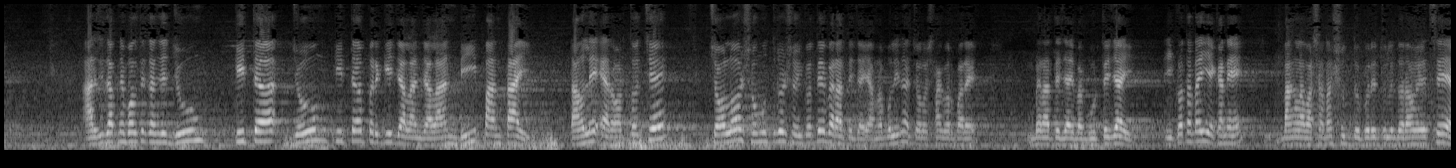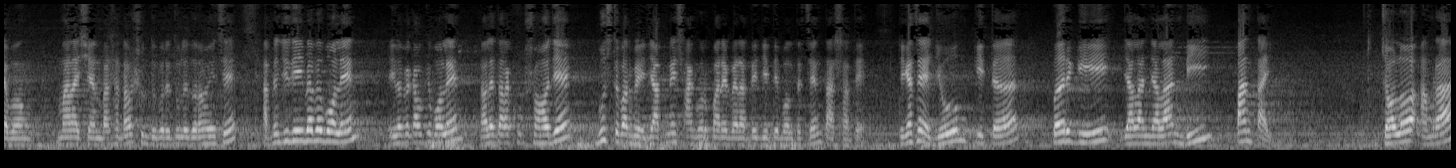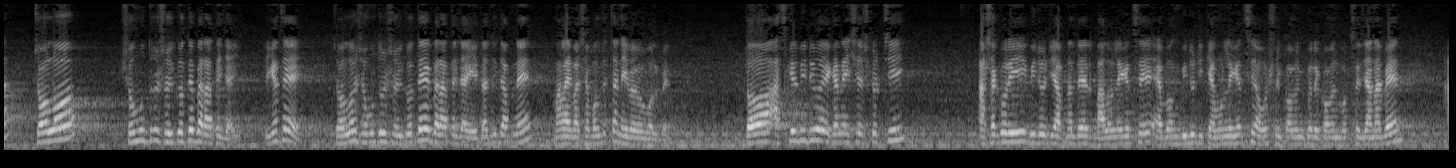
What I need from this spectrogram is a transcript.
আর যদি আপনি বলতে চান যে, জুম kita jum kita pergi jalan-jalan di pantai তাহলে এর অর্থ হচ্ছে, চলো সমুদ্র সৈকতে বেড়াতে যাই। আমরা বলি না, চলো সাগর পারে বেড়াতে যাই বা ঘুরতে যাই। এই কথাটাই এখানে বাংলা ভাষাটা শুদ্ধ করে তুলে ধরা হয়েছে এবং মালয়েশিয়ান ভাষাটাও শুদ্ধ করে তুলে ধরা হয়েছে। আপনি যদি এইভাবে বলেন, এইভাবে কাউকে বলেন, তাহলে তারা খুব সহজে বুঝতে পারবে যে আপনি সাগর পারে বেড়াতে যেতে বলতেছেন তার সাথে। ঠিক আছে? জুম কিত pergi jalan-jalan ডি পান্তাই। চলো আমরা, চলো সমুদ্র সৈকতে বেড়াতে যাই। ঠিক আছে? চলো সমুদ্র সৈকতে বেড়াতে যাই। এটা যদি আপনি মালাই ভাষা বলতে চান, এইভাবে বলবেন। তো আজকের ভিডিও এখানেই শেষ করছি। আশা করি ভিডিওটি আপনাদের ভালো লেগেছে এবং ভিডিওটি কেমন লেগেছে অবশ্যই কমেন্ট করে কমেন্ট বক্সে জানাবেন।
